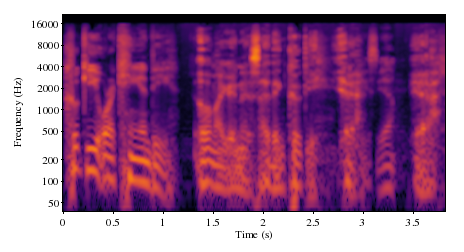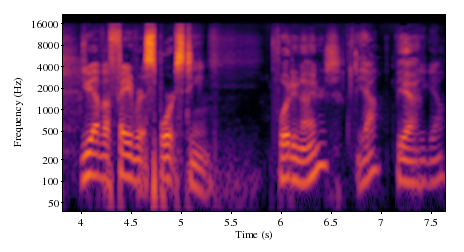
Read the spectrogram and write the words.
Cookie or candy? Oh my goodness, I think cookie. Yeah, Cookies, yeah. yeah. Do you have a favorite sports team? 49ers. Yeah. Yeah. There you go.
